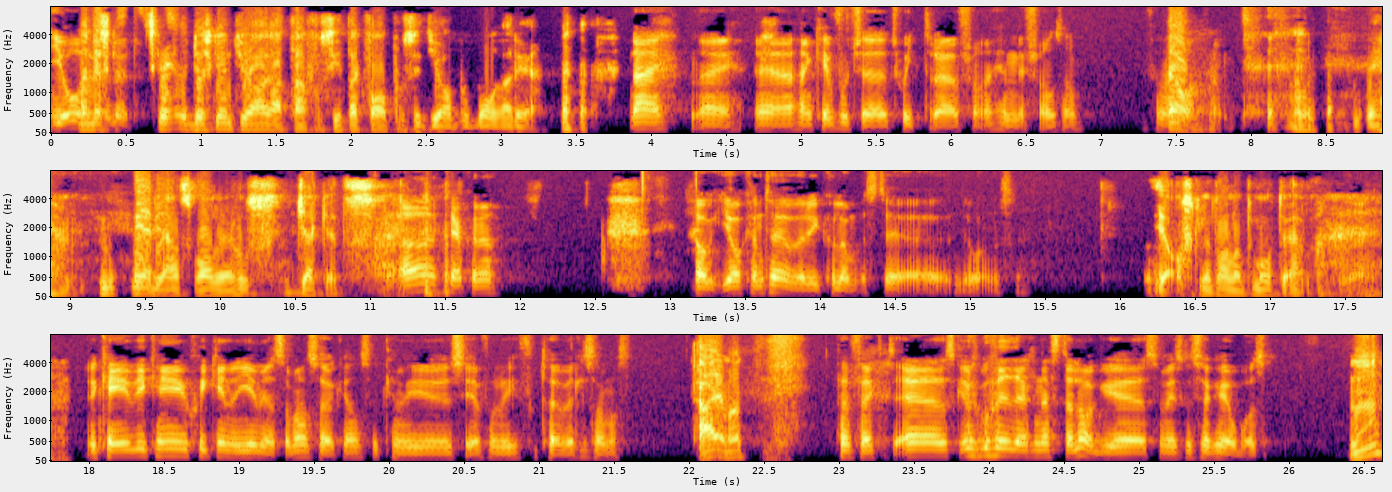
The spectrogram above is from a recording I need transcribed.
Jo, men det ska, det ska inte göra att han får sitta kvar på sitt jobb och bara det. nej, nej. Han kan fortsätta twittra från hemifrån sen. Ja, medieansvarig hos Jackets. ja, kanske det. Jag, jag kan ta över i Columbus, det, det var så. Jag skulle inte ha något emot det heller. Nej. Vi, kan ju, vi kan ju skicka in en gemensam ansökan så kan vi ju se om vi får ta över tillsammans. Jajamän. Perfekt. Eh, ska vi gå vidare till nästa lag eh, som vi ska söka jobb hos? Mm.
